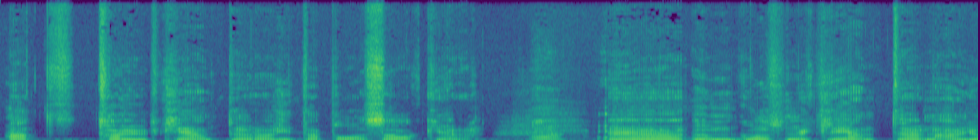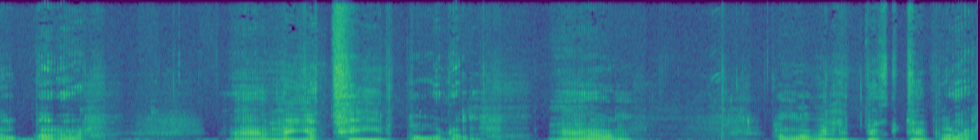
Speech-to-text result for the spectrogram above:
att ta ut klienter och hitta på saker. Ja. Eh, umgås med klienter när han jobbade. Eh, lägga tid på dem. Eh, han var väldigt duktig på det.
